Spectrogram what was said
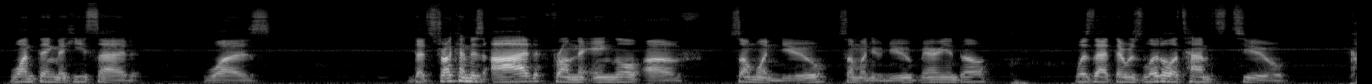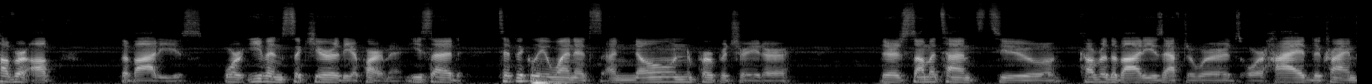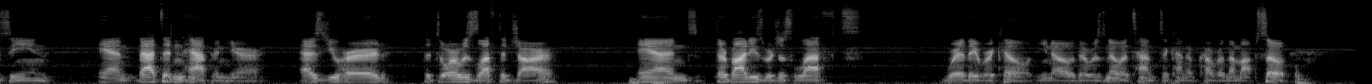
one thing that he said was that struck him as odd from the angle of someone knew, someone who knew Mary and Bill, was that there was little attempt to cover up the bodies or even secure the apartment. He said typically when it's a known perpetrator, there's some attempt to cover the bodies afterwards or hide the crime scene, and that didn't happen here. As you heard, the door was left ajar, and their bodies were just left where they were killed. You know, there was no attempt to kind of cover them up. So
